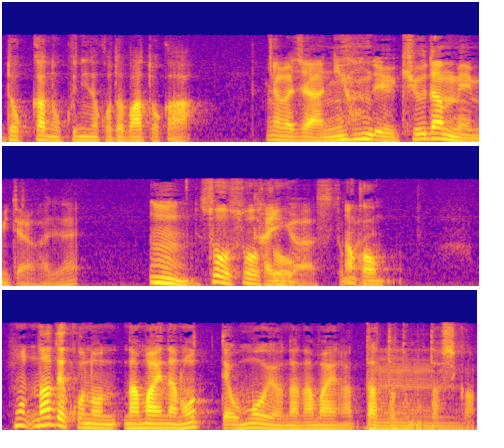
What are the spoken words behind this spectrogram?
どっかの国の言葉とか。なんかじゃあ日本でいう球団名みたいな感じね。うんそうそうそう。タイガースとなんかねかほんなぜこの名前なのって思うような名前がだったと思ううん確か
